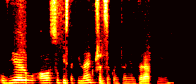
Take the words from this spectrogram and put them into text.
u wielu osób jest taki lęk przed zakończeniem terapii.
